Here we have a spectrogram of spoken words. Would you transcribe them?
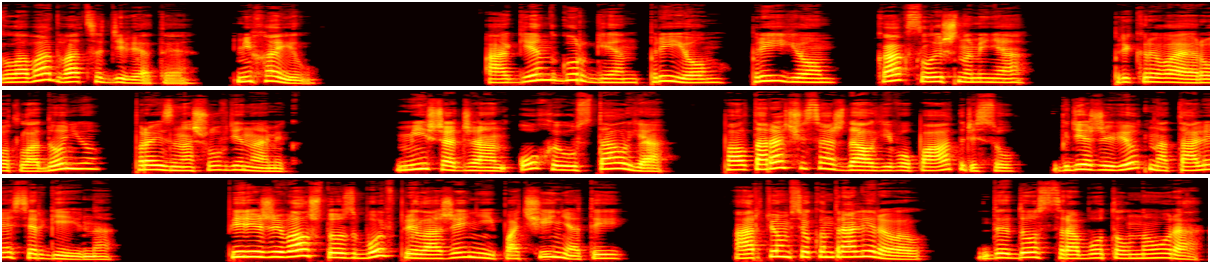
Глава 29. Михаил. «Агент Гурген, прием, прием. Как слышно меня?» Прикрывая рот ладонью, произношу в динамик. «Миша Джан, ох и устал я. Полтора часа ждал его по адресу, где живет Наталья Сергеевна. Переживал, что сбой в приложении починят и...» Артем все контролировал. Дедос сработал на ура.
